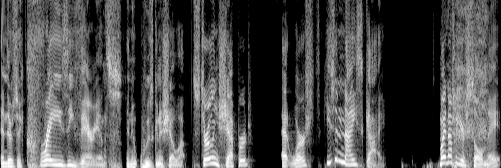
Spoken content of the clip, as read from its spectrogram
and there's a crazy variance in who's going to show up. Sterling Shepard, at worst, he's a nice guy. Might not be your soulmate,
